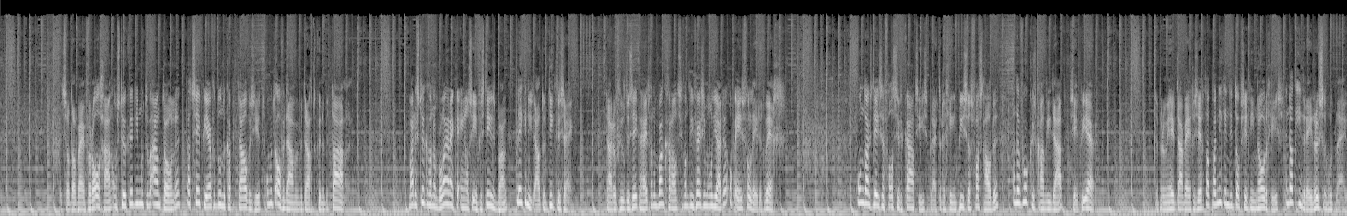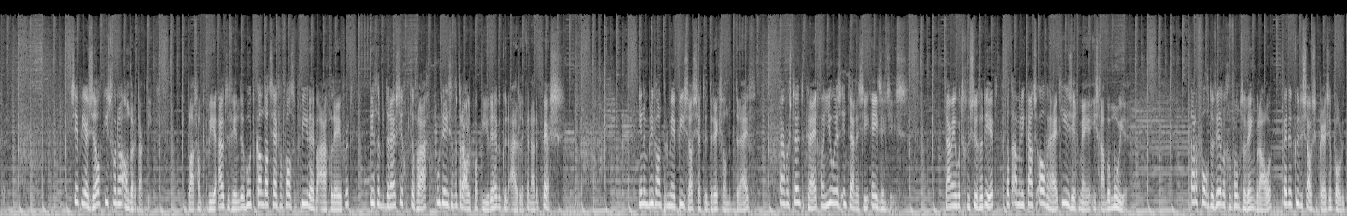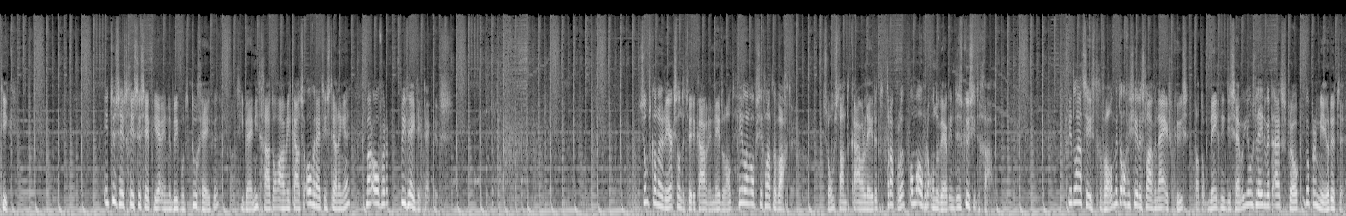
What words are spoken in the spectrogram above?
Het zal daarbij vooral gaan om stukken die moeten aantonen dat CPR voldoende kapitaal bezit om het overnamebedrag te kunnen betalen. Maar de stukken van een belangrijke Engelse investeringsbank bleken niet authentiek te zijn. Daardoor viel de zekerheid van een bankgarantie van diverse miljarden opeens volledig weg. Ondanks deze falsificaties blijft de regering Pisas vasthouden aan de voorkeurskandidaat CPR. De premier heeft daarbij gezegd dat paniek in dit opzicht niet nodig is en dat iedereen rustig moet blijven. CPR zelf kiest voor een andere tactiek. In plaats van proberen uit te vinden hoe het kan dat zij vervalste papieren hebben aangeleverd, richt het bedrijf zich op de vraag hoe deze vertrouwelijke papieren hebben kunnen uitlekken naar de pers. In een brief aan premier Pisas zegt de directie van het bedrijf daarvoor steun te krijgen van US Intelligence Agencies. Daarmee wordt gesuggereerd dat de Amerikaanse overheid hier zich mee is gaan bemoeien. Daarop volgden vele gefronste wenkbrauwen bij de Curaçaose pers en politiek. Intussen heeft gisteren CPR in de brief moeten toegeven dat het hierbij niet gaat om Amerikaanse overheidsinstellingen, maar over privédetectives. Soms kan een reactie van de Tweede Kamer in Nederland heel lang op zich laten wachten. Soms staan de Kamerleden te trappelen om over een onderwerp in discussie te gaan. Dit laatste is het geval met de officiële slavernij-excuus dat op 19 december jongsleden werd uitgesproken door premier Rutte.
